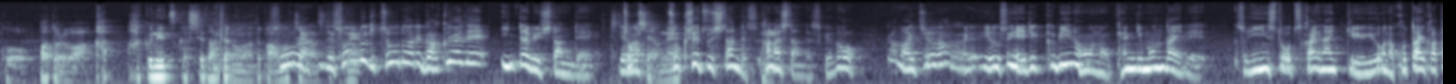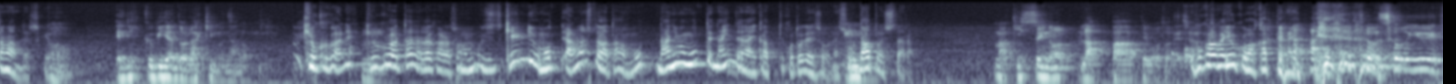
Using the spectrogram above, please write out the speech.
こうバトルはか白熱化してたんだろうなとか思っちゃいなんですでますけどね。その時ちょうどあれ楽屋でインタビューしたんでしてましたよね。直直接したんです。話したんですけど、まあ、一応なんか要するにエリック・ビーの方の権利問題でそのインストを使えないっていうような答え方なんですけど、うん。エリック・ビアンド・ラキムなのに。曲がね、うん。曲はただだからその権利を持ってあの人は多分も何も持ってないんじゃないかってことでしょうね、そうだとしたらまあ生粋のラッパーっていうことで他がよく分かってない。そういう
